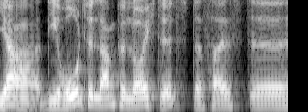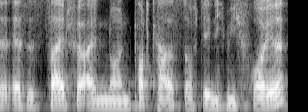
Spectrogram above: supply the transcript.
Ja, die rote Lampe leuchtet. Das heißt, äh, es ist Zeit für einen neuen Podcast, auf den ich mich freue.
